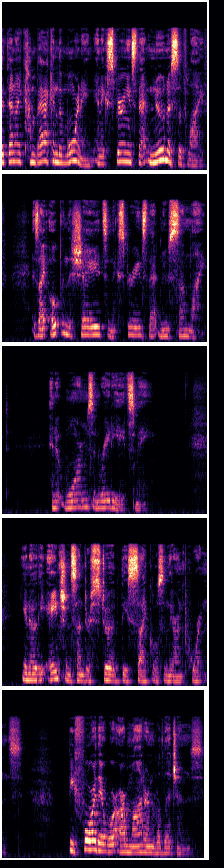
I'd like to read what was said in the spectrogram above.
But then I come back in the morning and experience that newness of life as I open the shades and experience that new sunlight. and it warms and radiates me. You know, the ancients understood these cycles and their importance. Before there were our modern religions,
